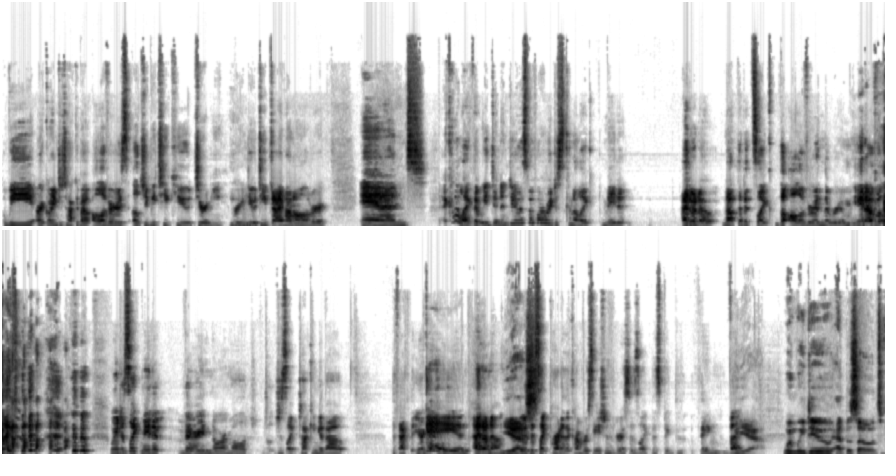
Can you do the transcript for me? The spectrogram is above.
we are going to talk about Oliver's LGBTQ journey. We're going to mm-hmm. do a deep dive on Oliver, and I kind of like that we didn't do this before. We just kind of like made it. I don't know. Not that it's like the Oliver in the room, you know, but like we just like made it very normal, just like talking about the fact that you're gay, and I don't know. Yeah, it was just like part of the conversation versus like this big thing, but. yeah. When we do episodes,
